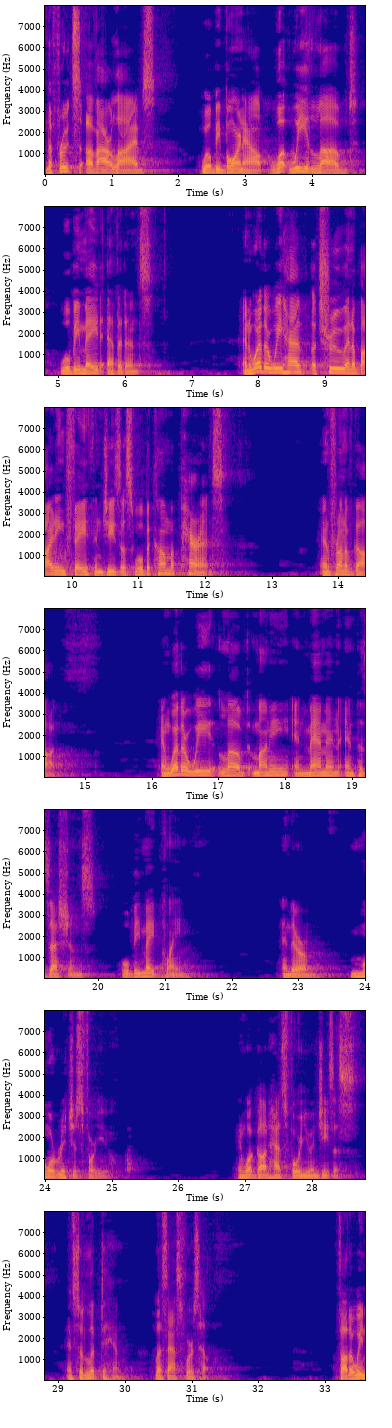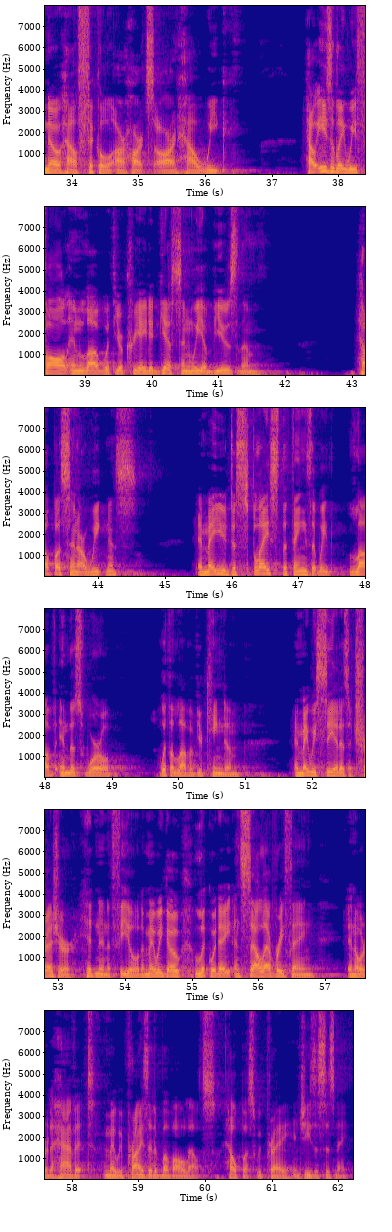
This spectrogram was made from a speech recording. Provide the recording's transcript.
the fruits of our lives will be borne out, what we loved will be made evident, and whether we have a true and abiding faith in Jesus will become apparent in front of God. And whether we loved money and mammon and possessions will be made plain. And there are more riches for you in what God has for you in Jesus. And so look to Him. Let's ask for His help. Father, we know how fickle our hearts are and how weak, how easily we fall in love with your created gifts and we abuse them. Help us in our weakness, and may you displace the things that we love in this world with the love of your kingdom. And may we see it as a treasure hidden in a field. And may we go liquidate and sell everything in order to have it. And may we prize it above all else. Help us, we pray, in Jesus' name.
